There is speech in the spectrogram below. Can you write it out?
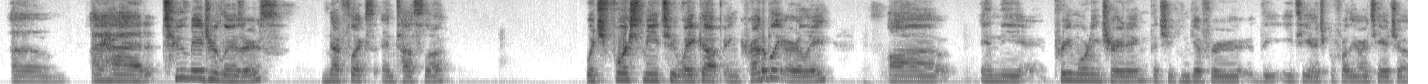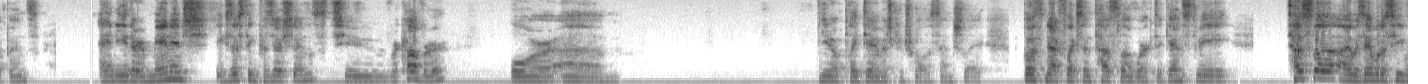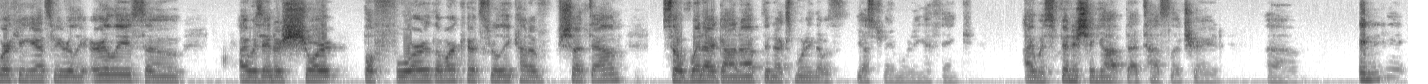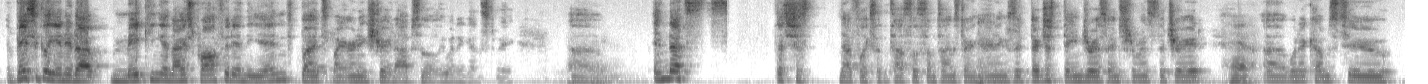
Um, I had two major losers, Netflix and Tesla which forced me to wake up incredibly early uh, in the pre-morning trading that you can get for the ETH before the RTH opens, and either manage existing positions to recover, or um, you know play damage control essentially. Both Netflix and Tesla worked against me. Tesla, I was able to see working against me really early, so I was in a short before the markets really kind of shut down so when I got up the next morning, that was yesterday morning, I think, I was finishing up that Tesla trade. Um, and basically ended up making a nice profit in the end, but my earnings trade absolutely went against me. Um, and that's that's just Netflix and Tesla sometimes during earnings. They're just dangerous instruments to trade yeah. uh, when it comes to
